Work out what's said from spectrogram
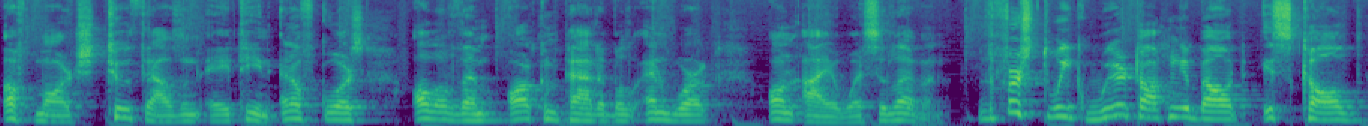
of March 2018 and of course all of them are compatible and work on iOS 11. The first tweak we're talking about is called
